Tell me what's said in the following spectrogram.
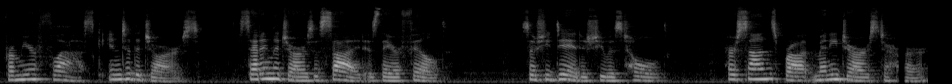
from your flask into the jars, setting the jars aside as they are filled. So she did as she was told. Her sons brought many jars to her,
